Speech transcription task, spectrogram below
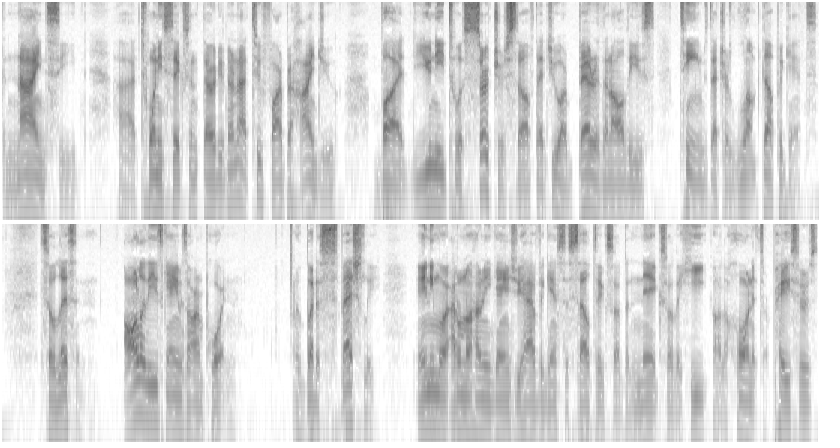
the nine seed, uh, 26 and 30. They're not too far behind you, but you need to assert yourself that you are better than all these teams that you're lumped up against. So listen, all of these games are important, but especially any more. I don't know how many games you have against the Celtics or the Knicks or the Heat or the Hornets or Pacers.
